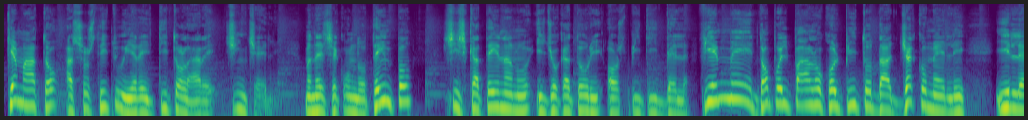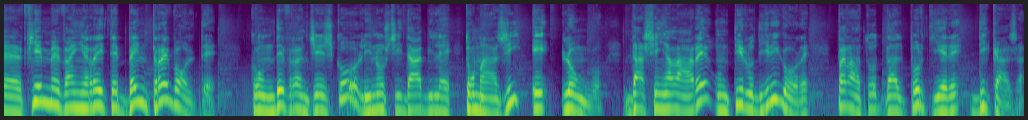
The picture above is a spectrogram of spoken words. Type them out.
chiamato a sostituire il titolare Cincelli. Ma nel secondo tempo si scatenano i giocatori ospiti del Fiemme dopo il palo colpito da Giacomelli il Fiemme va in rete ben tre volte con De Francesco, l'inossidabile Tomasi e Longo. Da segnalare un tiro di rigore parato dal portiere di casa.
